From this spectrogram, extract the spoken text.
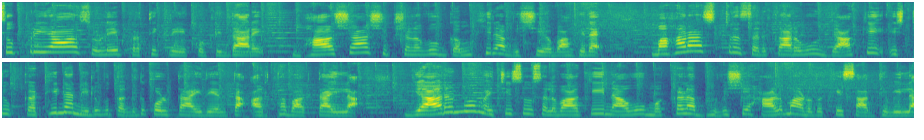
ಸುಪ್ರಿಯಾ ಸುಳೆ ಪ್ರತಿಕ್ರಿಯೆ ಕೊಟ್ಟಿದ್ದಾರೆ. ಭಾಷಾ ಶಿಕ್ಷಣವು ಗಂಭೀರ ವಿಷಯವಾಗಿದೆ. ಮಹಾರಾಷ್ಟ್ರ ಸರ್ಕಾರವು ಯಾಕೆ ಇಷ್ಟು ಕಠಿಣ ನಿಲುವು ತೆಗೆದುಕೊಳ್ತಾ ಇದೆ ಅಂತ ಅರ್ಥವಾಗ್ತಾ ಇಲ್ಲ. ಯಾರನ್ನೂ ಮೆಚ್ಚಿಸುವ ಸಲುವಾಗಿ ನಾವು ಮಕ್ಕಳ ಭವಿಷ್ಯ ಹಾಳು ಮಾಡೋದಕ್ಕೆ ಸಾಧ್ಯವಿಲ್ಲ.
